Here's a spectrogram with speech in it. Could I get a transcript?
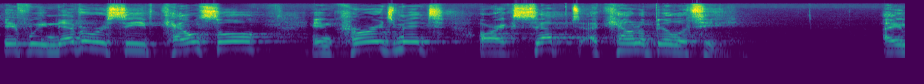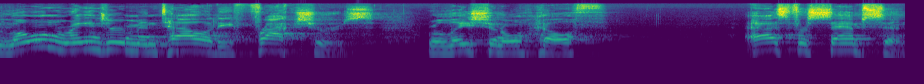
if we never receive counsel, encouragement, or accept accountability. A Lone Ranger mentality fractures relational health. As for Samson,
